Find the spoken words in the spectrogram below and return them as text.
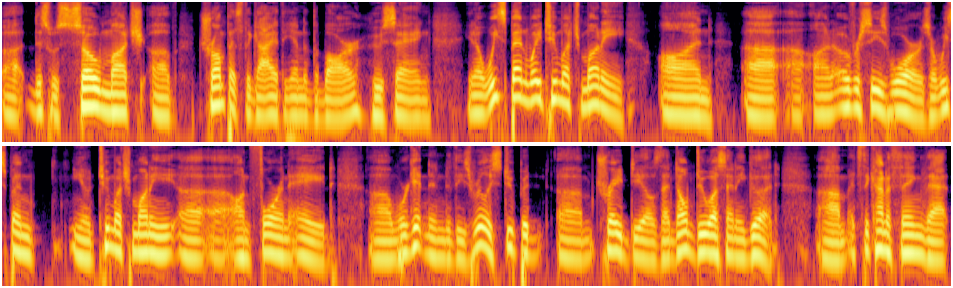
uh, this was so much of Trump as the guy at the end of the bar who's saying, you know, we spend way too much money on uh, uh, on overseas wars, or we spend you know too much money uh, uh, on foreign aid. Uh, we're getting into these really stupid um, trade deals that don't do us any good. Um, it's the kind of thing that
